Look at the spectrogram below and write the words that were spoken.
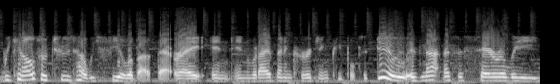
we can also choose how we feel about that, right? And, and what I've been encouraging people to do is not necessarily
